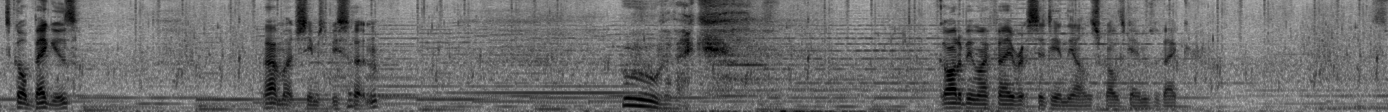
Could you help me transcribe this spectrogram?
It's got beggars. That much seems to be certain. Ooh, Vivec. Gotta be my favourite city in the Elder Scrolls games, Vivec. It's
